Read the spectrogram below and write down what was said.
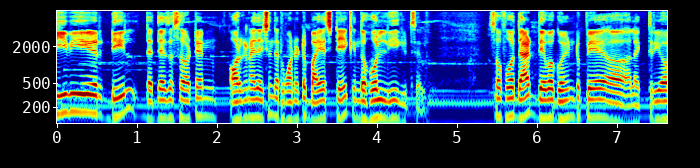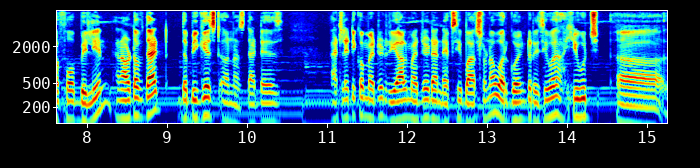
tv deal that there's a certain organization that wanted to buy a stake in the whole league itself so for that they were going to pay uh, like 3 or 4 billion and out of that the biggest earners that is Atletico Madrid, Real Madrid, and FC Barcelona were going to receive a huge uh,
